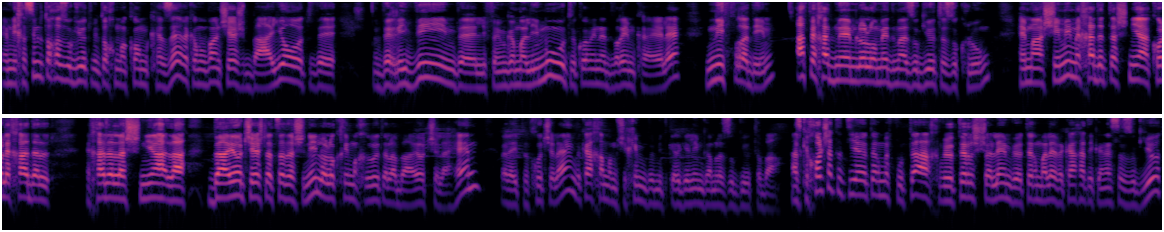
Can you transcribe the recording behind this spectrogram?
הם נכנסים לתוך הזוגיות מתוך מקום כזה, וכמובן שיש בעיות ו, וריבים ולפעמים גם אלימות וכל מיני דברים כאלה, נפרדים, אף אחד מהם לא לומד מהזוגיות הזו כלום, הם מאשימים אחד את השנייה, כל אחד על אחד על השנייה על הבעיות שיש לצד השני, לא לוקחים אחריות על הבעיות שלהם ועל ההתפתחות שלהם וככה ממשיכים ומתגלגלים גם לזוגיות הבאה. אז ככל שאתה תהיה יותר מפותח ויותר שלם ויותר מלא וככה תיכנס לזוגיות,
